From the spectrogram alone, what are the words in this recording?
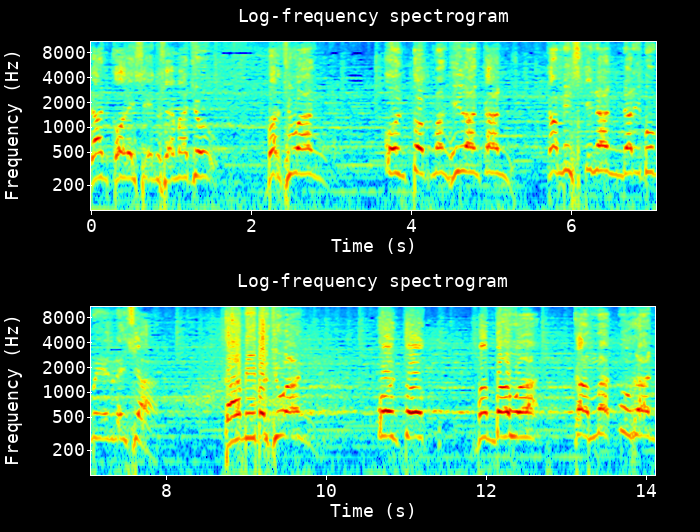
dan Koalisi Indonesia Maju berjuang untuk menghilangkan kemiskinan dari bumi Indonesia. Kami berjuang untuk membawa kemakmuran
